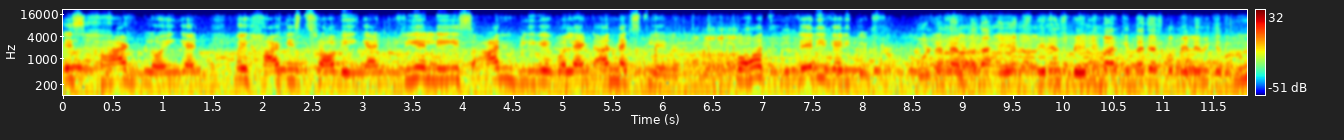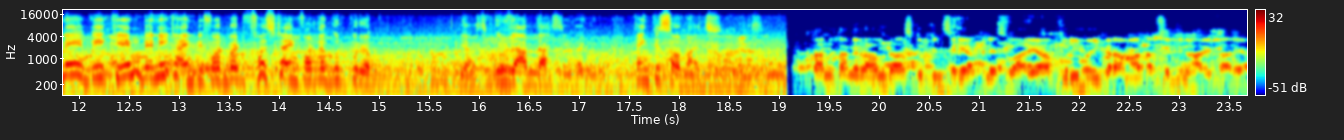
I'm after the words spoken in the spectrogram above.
ਇਸ heart blowing and my heart is throbbing and really it's unbelievable and unexplainable ਬਹੁਤ very very good Golden Temple ਦਾ ਇਹ ਐਕਸਪੀਰੀਅੰਸ ਪਹਿਲੀ ਵਾਰ ਕੀਤਾ ਜਾਂ ਇਸ ਤੋਂ ਪਹਿਲੇ ਵੀ ਕਦੀ? ਨਹੀਂ we came many time before but first time for the gurpurab yes, Guru Ramdas ji the Guru thank you so much. ਧੰਨ ਧੰਨ ਰਾਮਦਾਸ ਗੁਰੂ ਸਿਰਿਆ ਤੇ ਸਵਾਰਿਆ, ਪੂਰੀ ਹੋਈ ਕਰਾਮਾਤ ਅਬ ਸਿਰਜਣਹਾਰੇ ਤਾਰਿਆ।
